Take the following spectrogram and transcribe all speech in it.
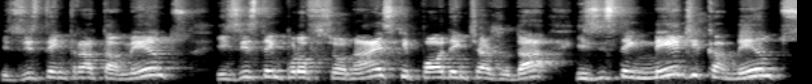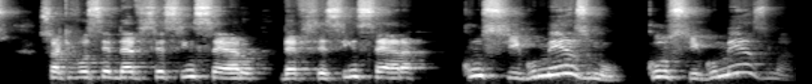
Existem tratamentos, existem profissionais que podem te ajudar, existem medicamentos, só que você deve ser sincero, deve ser sincera consigo mesmo, consigo mesma.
